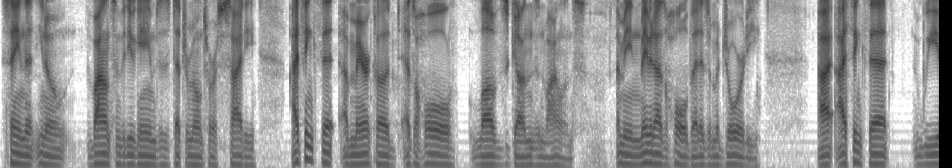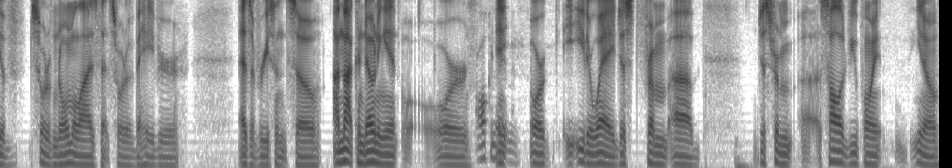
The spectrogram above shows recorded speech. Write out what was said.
saying that you know violence in video games is detrimental to our society, I think that America as a whole loves guns and violence. I mean, maybe not as a whole, but as a majority, I I think that we have sort of normalized that sort of behavior as of recent. So I'm not condoning it or or, any- or either way. Just from uh, just from a solid viewpoint, you know,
